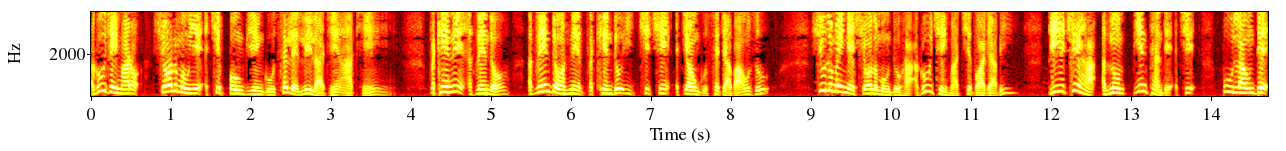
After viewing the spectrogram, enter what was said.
အခုချိန်မှာတော့ရှောလမုန်ရဲ့အချစ်ပုံပြင်ကိုဆက်လက်လေ့လာခြင်းအပြင်သခင်နှင့်အသင်းတော်အသင်းတော်နှင့်သခင်တို့၏ချစ်ချင်းအကြောင်းကိုဆက်ကြပါအောင်စို့ရှုလမိတ်နဲ့ရှောလမုန်တို့ဟာအခုအချိန်မှာချစ်သွားကြပြီဒီအချစ်ဟာအလွန်ပြင်းထန်တဲ့အချစ်ပူလောင်တဲ့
